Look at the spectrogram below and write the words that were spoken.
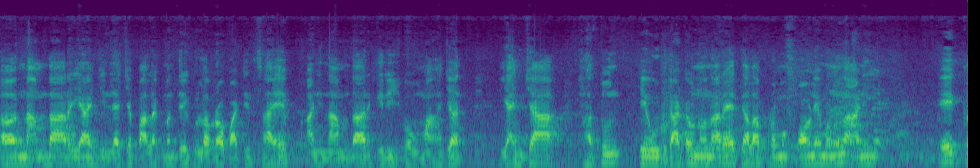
नामदार या जिल्ह्याचे पालकमंत्री गुलाबराव पाटील साहेब आणि नामदार गिरीश भाऊ महाजन यांच्या हातून हे उद्घाटन होणार आहे. त्याला प्रमुख पाहुणे म्हणून आणि एक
